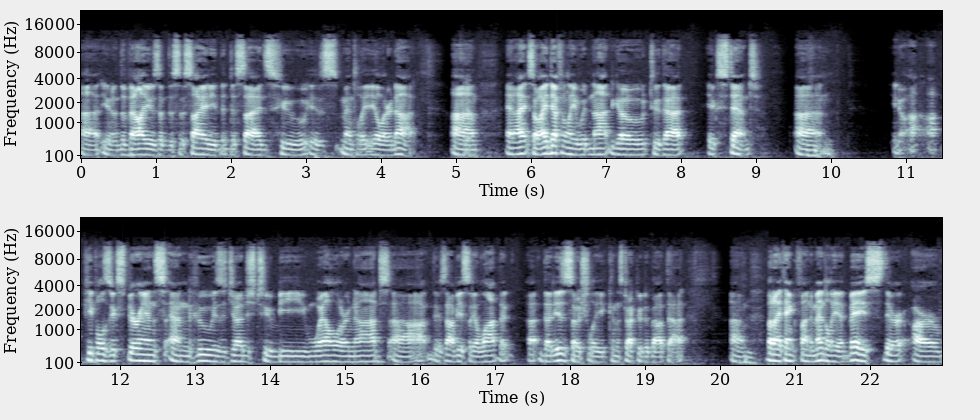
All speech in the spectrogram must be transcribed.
uh, you know the values of the society that decides who is mentally ill or not. Um, and I so I definitely would not go to that extent. Um, you know, uh, uh, people's experience and who is judged to be well or not. Uh, there's obviously a lot that uh, that is socially constructed about that. Um, mm-hmm. But I think fundamentally at base there are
